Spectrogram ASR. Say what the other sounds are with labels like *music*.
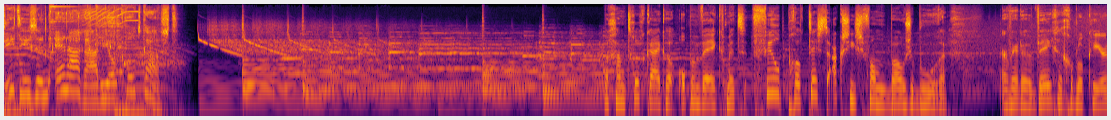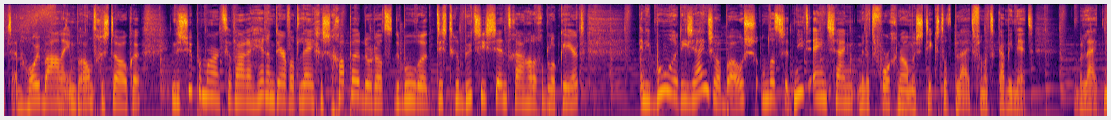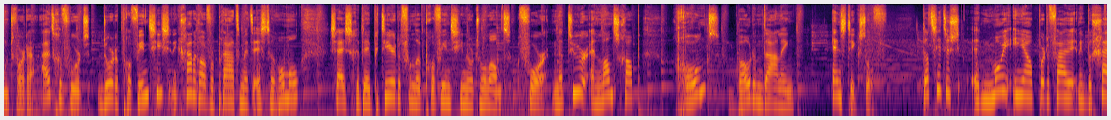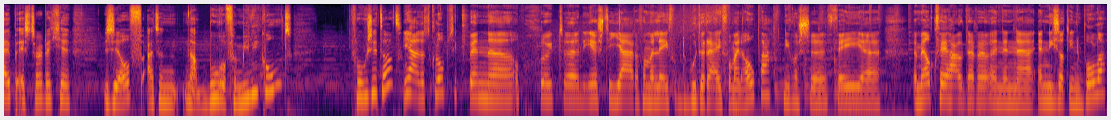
Dit is een NH Radio podcast. We gaan terugkijken op een week met veel protestacties van boze boeren. Er werden wegen geblokkeerd en hooibalen in brand gestoken. In de supermarkten waren her en der wat lege schappen doordat de boeren distributiecentra hadden geblokkeerd. En die boeren die zijn zo boos omdat ze het niet eens zijn met het voorgenomen stikstofbeleid van het kabinet. Het beleid moet worden uitgevoerd door de provincies. En ik ga erover praten met Esther Rommel. Zij is gedeputeerde van de provincie Noord-Holland voor natuur en landschap, grond, bodemdaling en stikstof. Dat zit dus eh, mooi in jouw portefeuille. En ik begrijp, Esther, dat je zelf uit een nou, boerenfamilie komt. Hoe zit dat? Ja, dat klopt. Ik ben uh, opgegroeid uh, de eerste jaren van mijn leven op de boerderij van mijn opa. Die was uh, vee, een melkveehouder en, en die zat in de bollen.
